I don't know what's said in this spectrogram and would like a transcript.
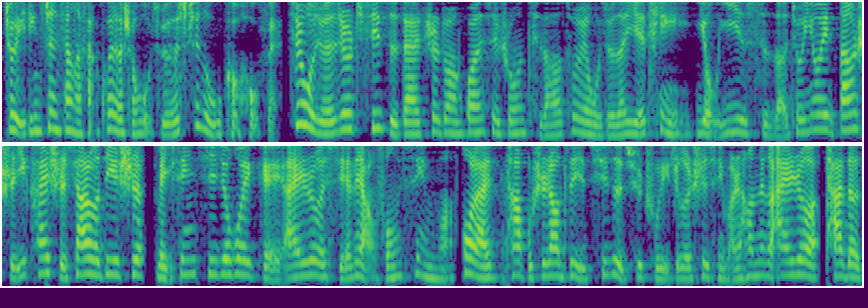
就一定正向的反馈的时候，我觉得这个无可厚非。其实我觉得就是妻子在这段关系中起到的作用，我觉得也挺有意思的。就因为当时一开始夏洛蒂是每星期就会给艾热写两封信嘛，后来他不是让自己妻子去处理这个事情嘛，然后那个艾热他的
